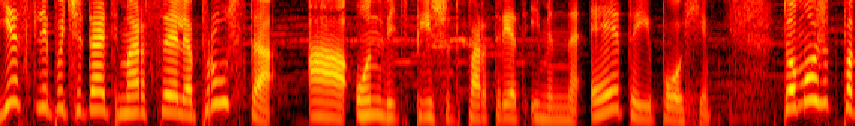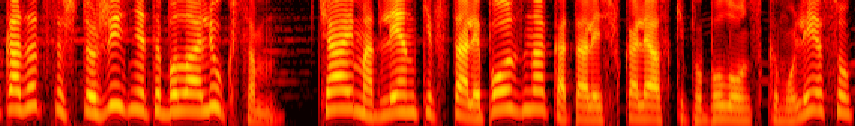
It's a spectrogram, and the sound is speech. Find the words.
Если почитать Марселя Пруста, а он ведь пишет портрет именно этой эпохи, то может показаться, что жизнь это была люксом. Чай, мадленки встали поздно, катались в коляске по Булонскому лесу.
